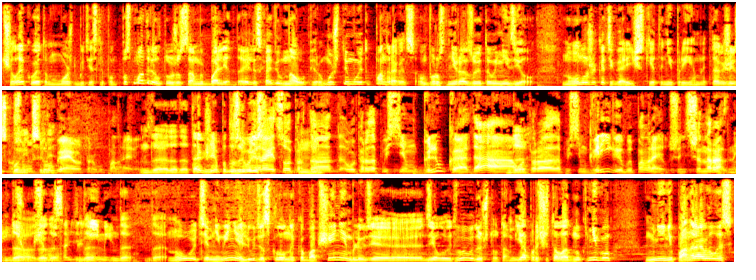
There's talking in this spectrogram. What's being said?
человеку этому, может быть, если бы он посмотрел тот же самый балет, да, или сходил на оперу, может, ему это понравится. Он просто ни разу этого не делал. Но он уже категорически это не приемлет. Так же и с Потому комиксами. Другая опера бы понравилась. Да, да, да. Также я подозреваю... Мне нравится опера, угу. опера, допустим, Глюка, да, а да. опера, допустим, Грига бы понравилась. Что они совершенно разные. Да, Ничего да, да, на самом деле да, не имеют. Да, да. Ну, тем не менее, люди склонны к обобщениям, люди делают выводы, что там я прочитал одну книгу, мне не понравилось.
